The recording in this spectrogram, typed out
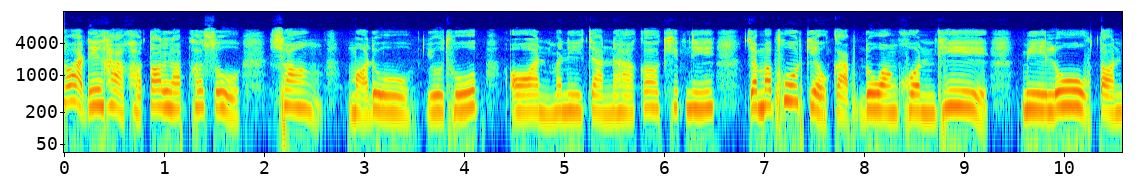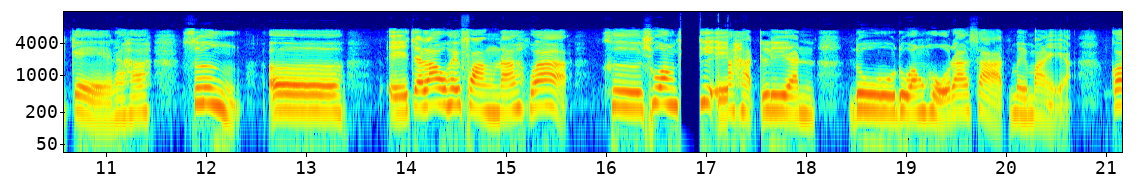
สวัสดีค่ะ ขอต้อนรับเข้าสู่ช่องหมอดู YouTube ออนมณีจันนะคะ ก็คลิปนี้จะมาพูดเกี่ยวกับดวงคนที่มีลูกตอนแก่นะคะ ซึ่งเออเอจะเล่าให้ฟังนะว่าคือช่วงที่เอหัดเรียนดูดวงโหราศาสตร์ใหม่ๆอะก็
